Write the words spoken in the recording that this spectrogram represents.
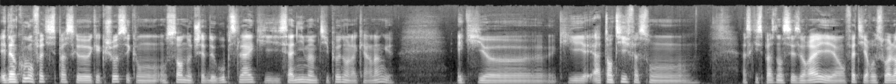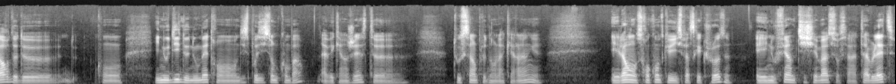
Et d'un coup, en fait, il se passe quelque chose, c'est qu'on sent notre chef de groupe, Sly, qui s'anime un petit peu dans la carlingue et qui, euh, qui est attentif à, son, à ce qui se passe dans ses oreilles. Et en fait, il reçoit l'ordre de, qu'on, il nous dit de nous mettre en disposition de combat avec un geste euh, tout simple dans la carlingue. Et là, on se rend compte qu'il se passe quelque chose. Et il nous fait un petit schéma sur sa tablette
